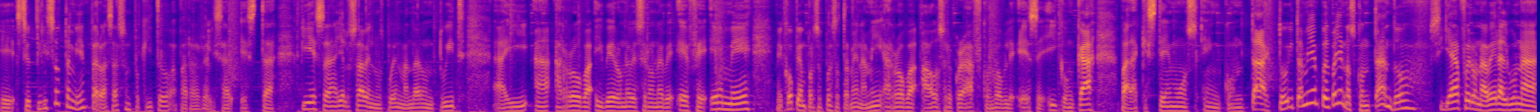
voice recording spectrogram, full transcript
eh, se utilizó también para basarse un poquito para realizar esta pieza. Ya lo saben, nos pueden mandar un tweet ahí a arroba ibero909fm. Me copian, por supuesto, también a mí, arroba con doble S y con K, para que estemos en contacto. Y también, pues váyanos contando si ya fueron a ver alguna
